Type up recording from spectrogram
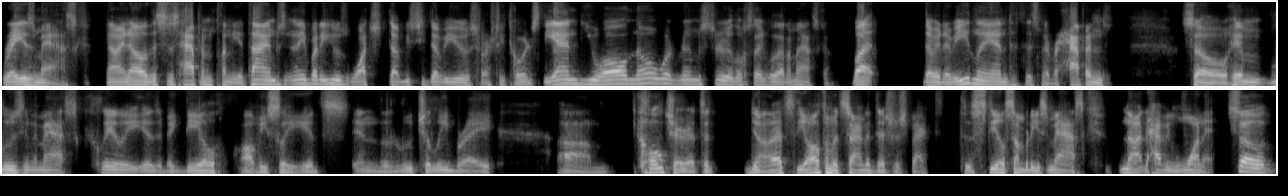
Rey's mask. Now I know this has happened plenty of times. Anybody who's watched WCW, especially towards the end, you all know what Rey Mysterio looks like without a mask on. But WWE land, this never happened. So him losing the mask clearly is a big deal. Obviously, it's in the lucha libre um, culture. It's a you know that's the ultimate sign of disrespect to steal somebody's mask not having won it. So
